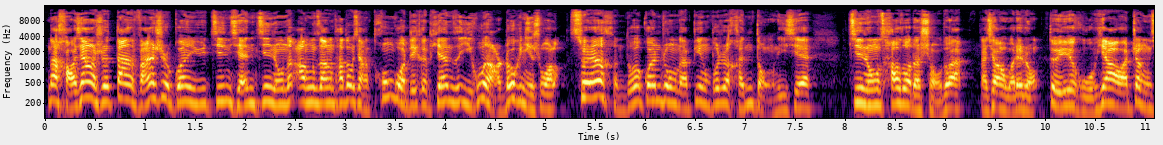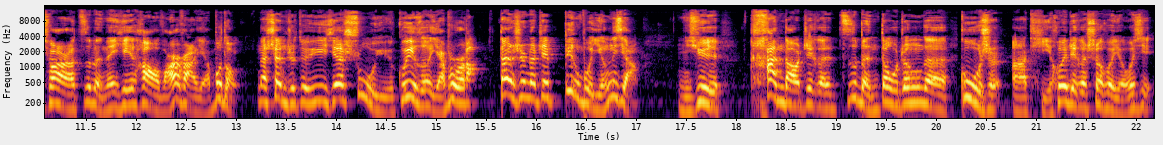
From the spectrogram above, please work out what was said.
那好像是但凡是关于金钱、金融的肮脏，他都想通过这个片子一股脑都跟你说了。虽然很多观众呢并不是很懂一些金融操作的手段，那像我这种对于股票啊、证券啊、资本那些一套玩法也不懂，那甚至对于一些术语规则也不知道。但是呢，这并不影响你去看到这个资本斗争的故事啊，体会这个社会游戏。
